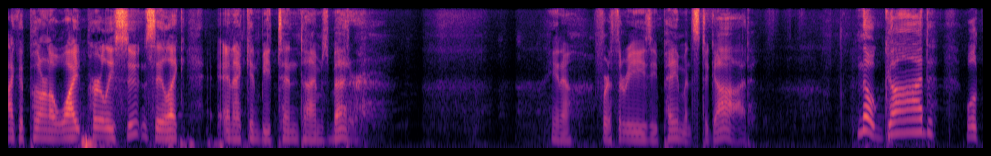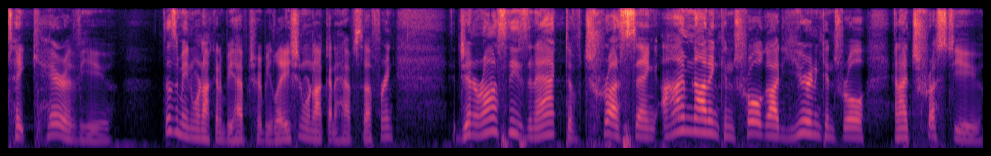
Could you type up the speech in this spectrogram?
I could put on a white pearly suit and say like, and I can be ten times better. You know, for three easy payments to God. No, God will take care of you doesn't mean we're not going to have tribulation, we're not going to have suffering. Generosity is an act of trust, saying, I'm not in control, God, you're in control, and I trust you.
